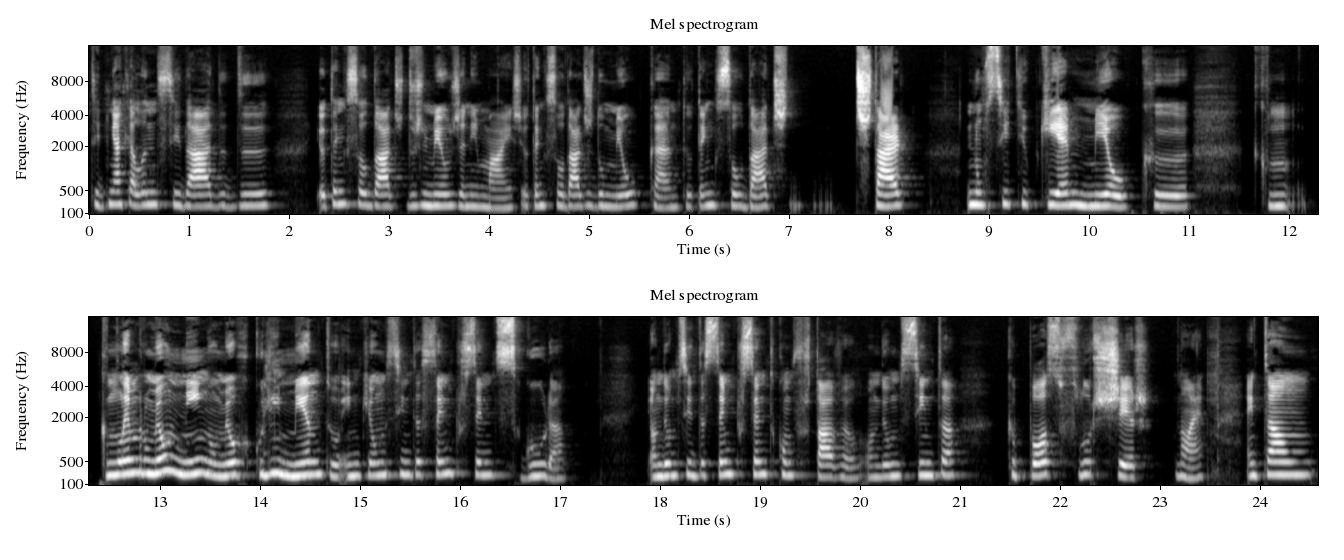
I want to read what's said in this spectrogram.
Tinha aquela necessidade de. Eu tenho saudades dos meus animais, eu tenho saudades do meu canto, eu tenho saudades de estar num sítio que é meu, que, que, que me lembra o meu ninho, o meu recolhimento, em que eu me sinta 100% segura, onde eu me sinta 100% confortável, onde eu me sinta que posso florescer, não é? Então,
